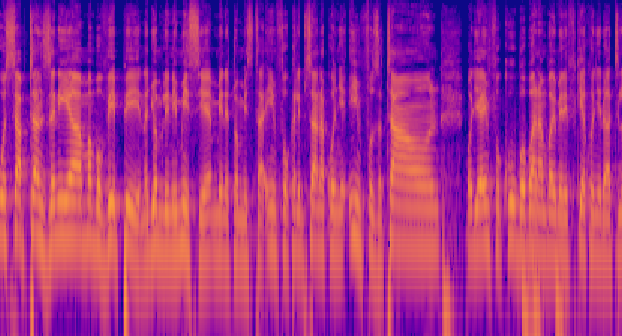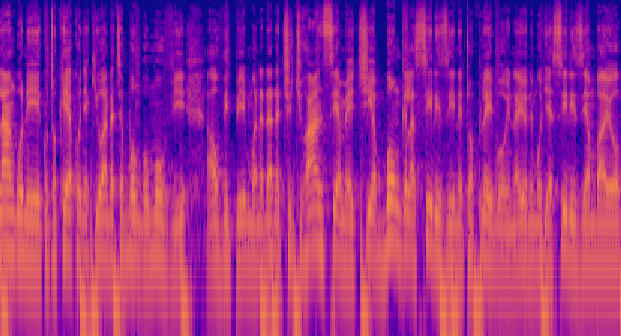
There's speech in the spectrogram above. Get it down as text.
what's up Tanzania, mambo vipi? Najua mlinimisi eh? Mimi naitwa Mr Info. Karibu sana kwenye Info za Town. Moja ya info kubwa bwana ambayo imenifikia kwenye dawati langu ni kutokea kwenye kiwanda cha Bongo Movie au vipi. Mwanadada Chuchu Hansi ameachia bonge la series inaitwa Playboy, na hiyo ni moja ya series ambayo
